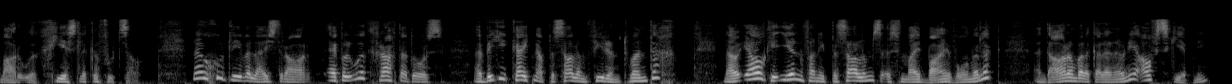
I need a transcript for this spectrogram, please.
maar ook geestelike voedsel. Nou goed, liewe luisteraar, ek wil ook graag dat ons 'n bietjie kyk na Psalm 24. Nou elke een van die psalms is vir my baie wonderlik en daarom wil ek hulle nou nie afskeep nie.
